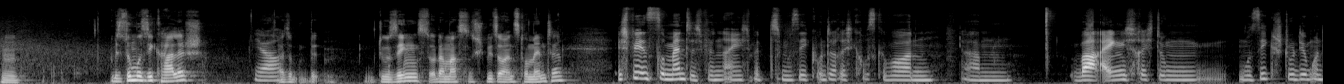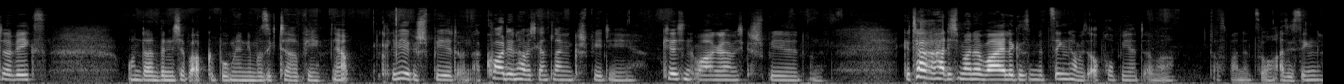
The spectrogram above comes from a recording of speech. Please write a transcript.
Hm. Bist du musikalisch? Ja. Also du singst oder machst, spielst auch Instrumente? Ich spiele Instrumente. Ich bin eigentlich mit Musikunterricht groß geworden. Ähm, war eigentlich Richtung Musikstudium unterwegs. Und dann bin ich aber abgebogen in die Musiktherapie. Ja, Klavier gespielt und Akkordeon habe ich ganz lange gespielt. Die Kirchenorgel habe ich gespielt. Und Gitarre hatte ich mal eine Weile. Mit Singen habe ich es auch probiert, aber das war nicht so. Also ich singe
